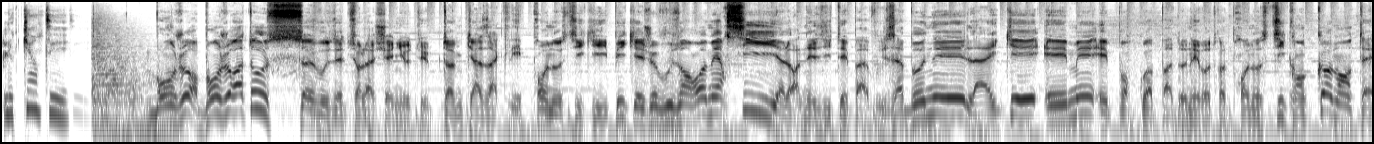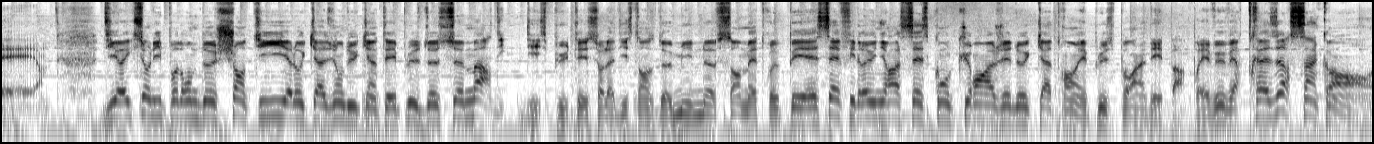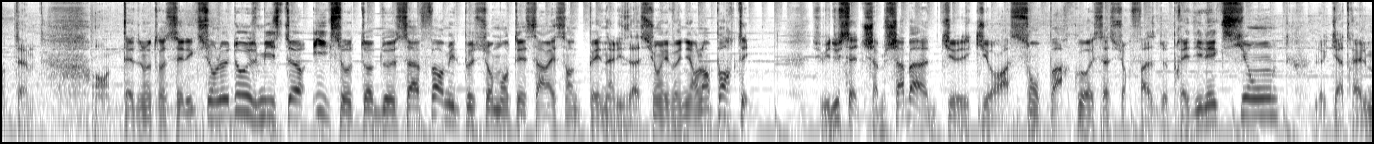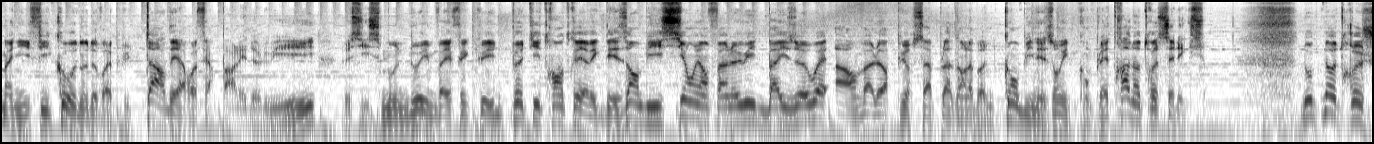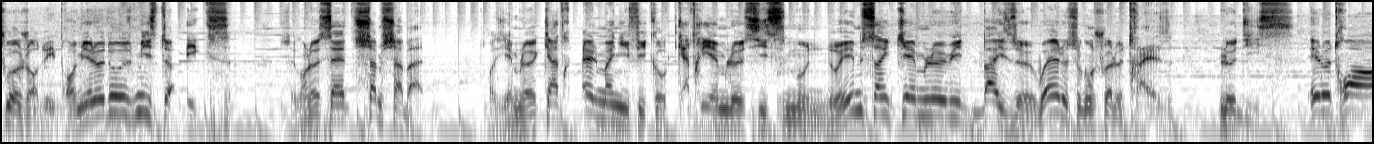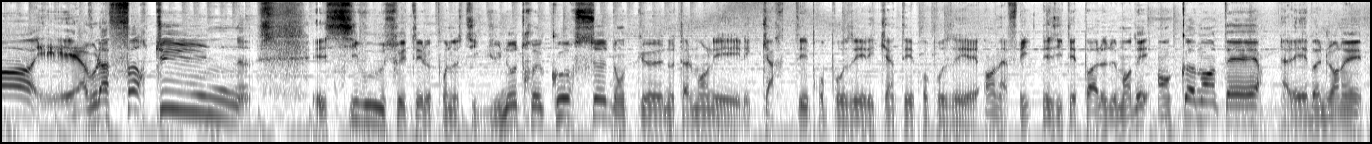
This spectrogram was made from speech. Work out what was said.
Le quintet. Bonjour, bonjour à tous Vous êtes sur la chaîne YouTube Tom Kazak, les pronostics hippiques et je vous en remercie. Alors n'hésitez pas à vous abonner, liker, aimer et pourquoi pas donner votre pronostic en commentaire. Direction l'hippodrome de Chantilly à l'occasion du Quintet Plus de ce mardi. Disputé sur la distance de 1900 mètres PSF, il réunira 16 concurrents âgés de 4 ans et plus pour un départ prévu vers 13h50. En tête de notre sélection, le 12, Mister X au top de sa forme, il peut surmonter sa récente pénalisation et venir l'emporter. Suivi du 7 Shabad qui, qui, aura son parcours et sa surface de prédilection. Le 4 El Magnifico ne devrait plus tarder à refaire parler de lui. Le 6 Moon va effectuer une petite rentrée avec des ambitions. Et enfin le 8 By the Way a en valeur pure sa place dans la bonne combinaison. Il complétera notre sélection. Donc notre choix aujourd'hui. Premier le 12 Mr. X. Second le 7 Shabad. Troisième le 4, El Magnifico. Quatrième le 6, Moondream. Cinquième le 8, By the Way. Le second choix le 13, le 10 et le 3. Et à vous la fortune Et si vous souhaitez le pronostic d'une autre course, donc euh, notamment les, les quartés proposés, les quintés proposés en Afrique, n'hésitez pas à le demander en commentaire. Allez, bonne journée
